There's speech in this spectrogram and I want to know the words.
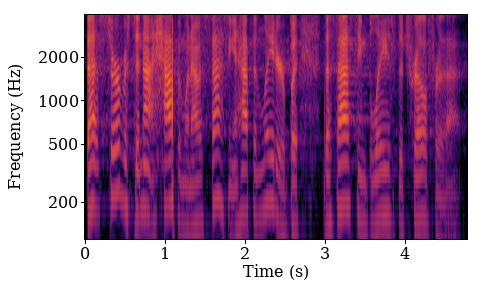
that service did not happen when I was fasting, it happened later, but the fasting blazed the trail for that.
